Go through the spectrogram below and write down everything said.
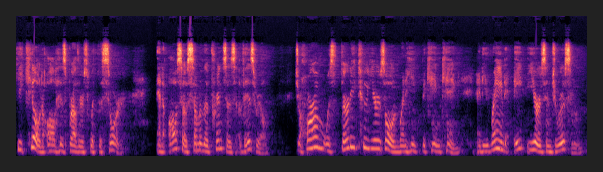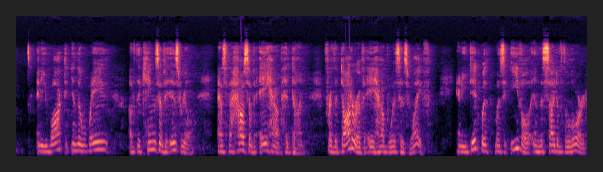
he killed all his brothers with the sword, and also some of the princes of Israel. Jehoram was thirty two years old when he became king, and he reigned eight years in Jerusalem. And he walked in the way of the kings of Israel, as the house of Ahab had done, for the daughter of Ahab was his wife. And he did what was evil in the sight of the Lord.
